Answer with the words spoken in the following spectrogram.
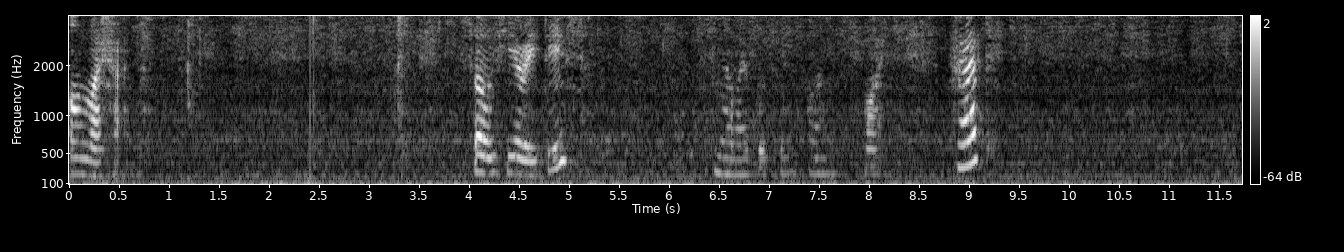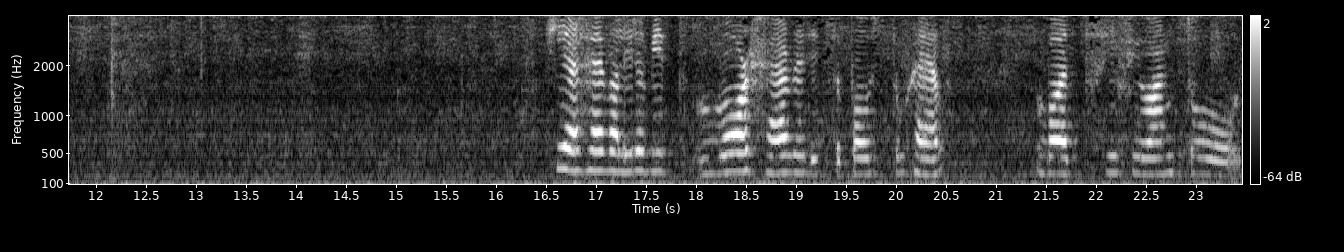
on my hat so here it is. Now I put it on my hat. Here I have a little bit more hair that it's supposed to have but if you want to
